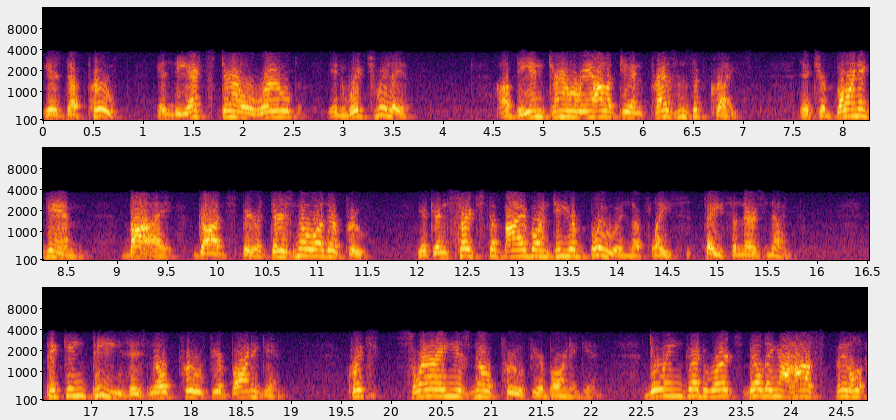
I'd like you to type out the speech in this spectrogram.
is the proof in the external world in which we live of the internal reality and presence of Christ that you're born again by God's Spirit. There's no other proof. You can search the Bible until you're blue in the face and there's none. Picking peas is no proof you're born again. Quit swearing is no proof you're born again. Doing good works, building a hospital,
